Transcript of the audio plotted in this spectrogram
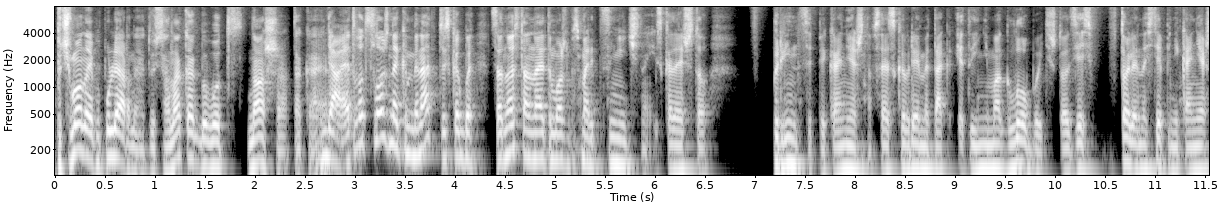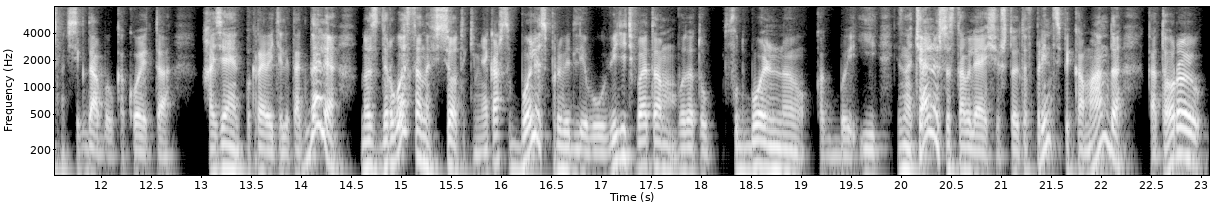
Почему она и популярная? То есть она как бы вот наша такая. Да, это вот сложная комбинация. То есть как бы с одной стороны это можно посмотреть цинично и сказать, что принципе, конечно, в советское время так это и не могло быть, что здесь в той или иной степени, конечно, всегда был какой-то хозяин, покровитель и так далее, но с другой стороны, все-таки, мне кажется, более справедливо увидеть в этом вот эту футбольную как бы и изначальную составляющую, что это, в принципе, команда, которую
